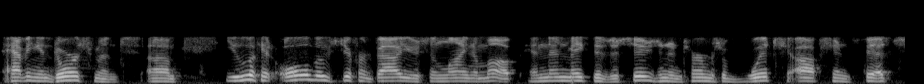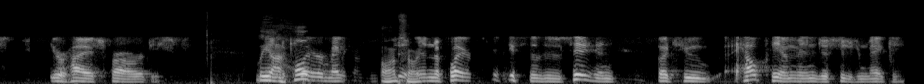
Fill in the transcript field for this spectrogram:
having endorsements? Um, you look at all those different values and line them up, and then make the decision in terms of which option fits your highest priorities. Leigh, and I the hope. player makes Oh, I'm sorry. and the player makes the decision, but you help him in decision making.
